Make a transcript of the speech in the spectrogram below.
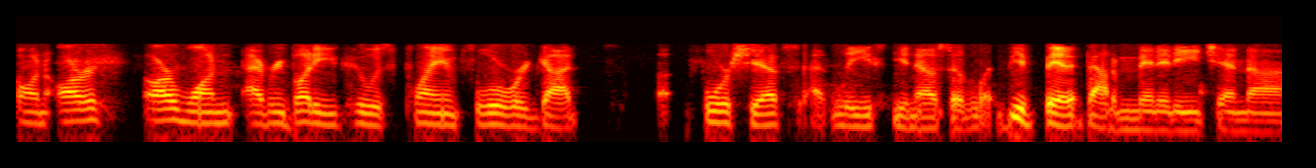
on our R one, everybody who was playing forward got uh, four shifts at least, you know, so about a minute each, and uh,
